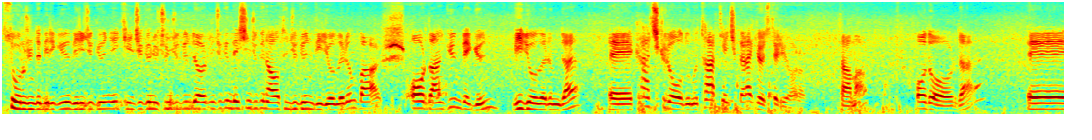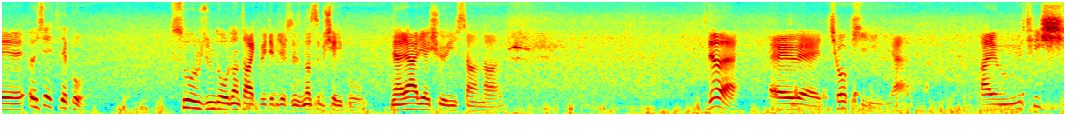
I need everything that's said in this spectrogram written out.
su orucunda bir gün, birinci gün, ikinci gün, üçüncü gün, dördüncü gün, beşinci gün, altıncı gün videolarım var. Oradan gün be gün videolarımda e, kaç kilo olduğumu tartıya çıkarak gösteriyorum. Tamam. O da orada. E, özetle bu. Su orucunu da oradan takip edebilirsiniz. Nasıl bir şey bu? Neler yaşıyor insanlar? Değil mi? Evet, çok iyi ya. Hani müthiş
